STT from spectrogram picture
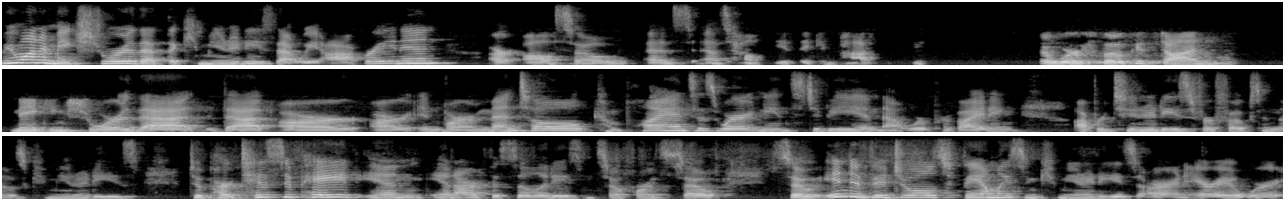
We want to make sure that the communities that we operate in are also as, as healthy as they can possibly. So we're focused on making sure that that our our environmental compliance is where it needs to be and that we're providing opportunities for folks in those communities to participate in in our facilities and so forth. So so individuals families and communities are an area where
